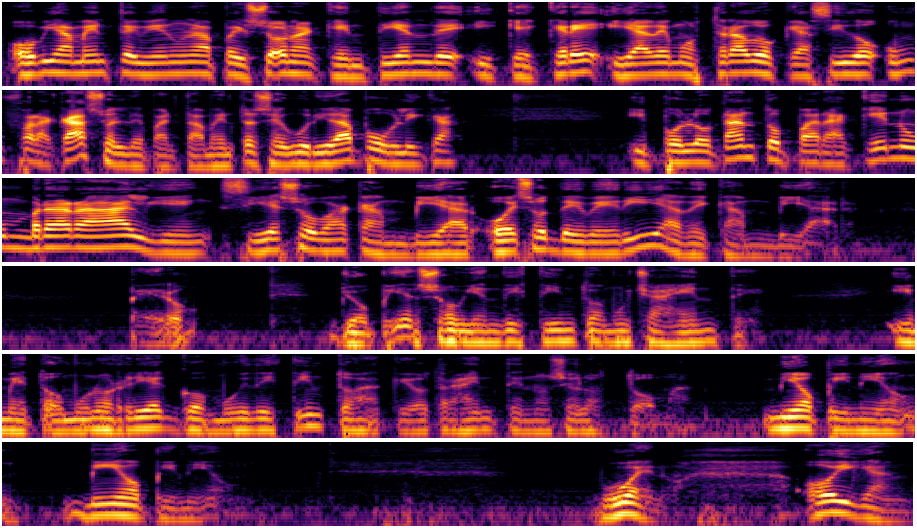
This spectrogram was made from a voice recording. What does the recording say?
Obviamente viene una persona que entiende y que cree y ha demostrado que ha sido un fracaso el Departamento de Seguridad Pública. Y por lo tanto, ¿para qué nombrar a alguien si eso va a cambiar o eso debería de cambiar? Pero yo pienso bien distinto a mucha gente y me tomo unos riesgos muy distintos a que otra gente no se los toma. Mi opinión, mi opinión. Bueno, oigan,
